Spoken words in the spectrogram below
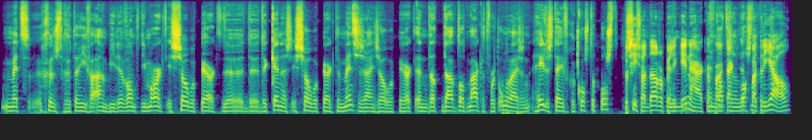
met gunstige tarieven aanbieden. Want die markt is zo beperkt, de, de, de kennis is zo beperkt, de mensen zijn zo beperkt. En dat, dat, dat maakt het voor het onderwijs een hele stevige kostenpost. Precies, want daarop wil ik inhaken. Vaak, het materiaal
